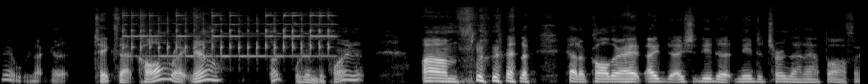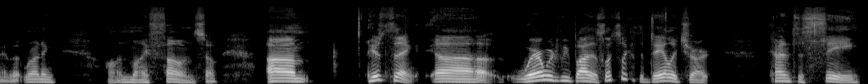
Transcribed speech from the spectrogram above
yeah, we're not going to take that call right now. Oh, we're going to decline it. Um, had, a, had a call there. I, I, I, should need to need to turn that app off. I have it running on my phone. So, um, here's the thing. Uh, where would we buy this? Let's look at the daily chart, kind of to see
